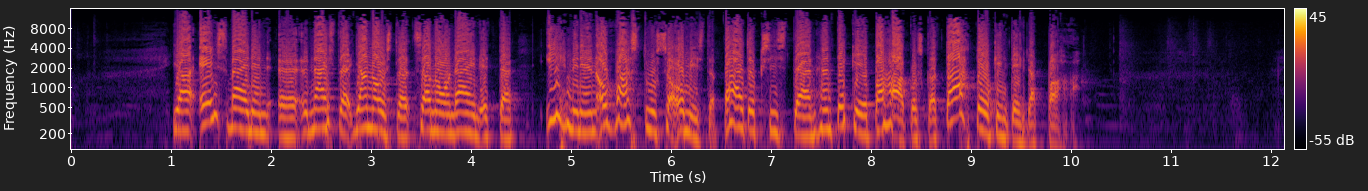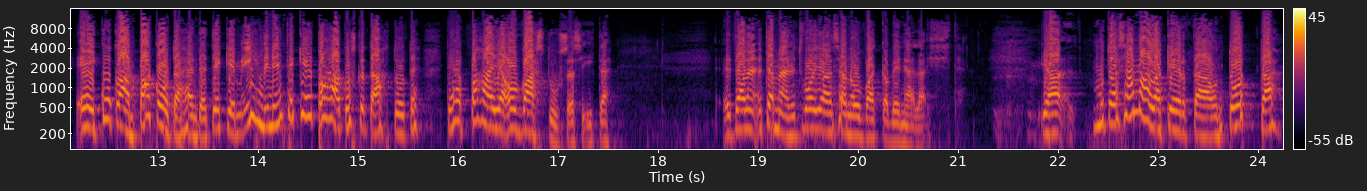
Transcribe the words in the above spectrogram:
Ja ensimmäinen näistä janoista sanoo näin, että ihminen on vastuussa omista päätöksistään. Hän tekee pahaa, koska tahtookin tehdä pahaa. Ei kukaan pakota häntä tekemään. Ihminen tekee pahaa, koska tahtoo te- tehdä pahaa ja on vastuussa siitä. Tämä, tämä nyt voidaan sanoa vaikka venäläisistä. Ja, mutta samalla kertaa on totta,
